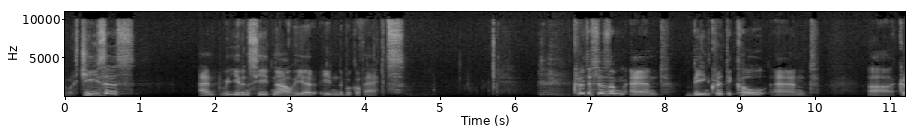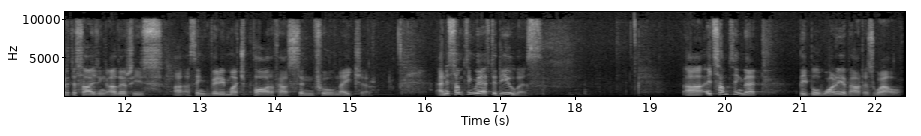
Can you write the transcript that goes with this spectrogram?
and with Jesus. And we even see it now here in the book of Acts. Criticism and being critical and uh, criticizing others is, I think, very much part of our sinful nature. And it's something we have to deal with. Uh, it's something that people worry about as well.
